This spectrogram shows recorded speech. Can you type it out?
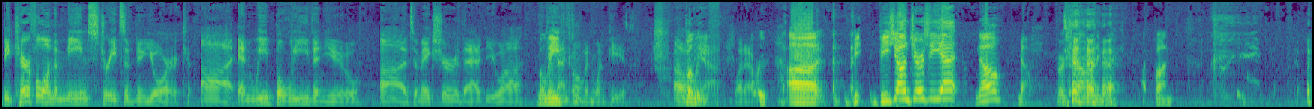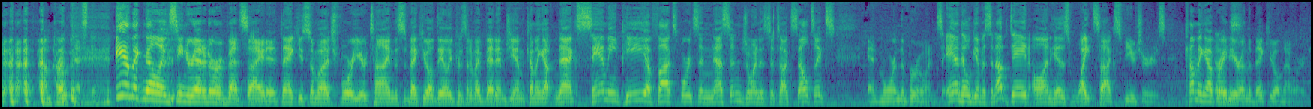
Be careful on the mean streets of New York, uh, and we believe in you uh, to make sure that you uh, believe. back home in one piece. Oh, Believe. yeah, whatever. Believe. Uh, B- Bijan jersey yet? No. No, First round running back. Have fun. I'm protesting. Ian MacMillan, senior editor of BetSided. Thank you so much for your time. This is BetQL Daily presented by BetMGM. Coming up next, Sammy P of Fox Sports and Nesson join us to talk Celtics and more in the Bruins. And he'll give us an update on his White Sox futures. Coming up right here on the BetQL Network.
